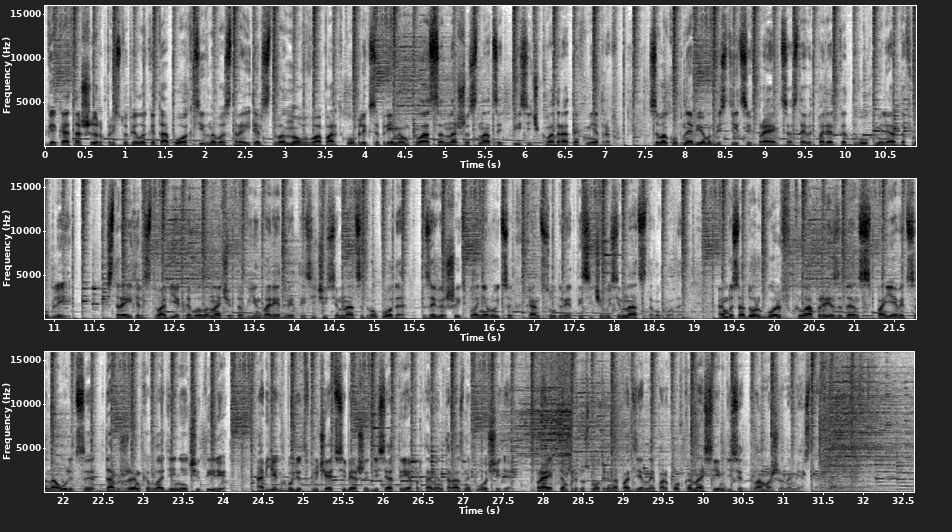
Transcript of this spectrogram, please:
ГК «Ташир» приступила к этапу активного строительства нового апарт-комплекса премиум-класса на 16 тысяч квадратных метров. Совокупный объем инвестиций в проект составит порядка 2 миллиардов рублей. Строительство объекта было начато в январе 2017 года. Завершить планируется к концу 2018 года. Ambassador Golf Club Residence появится на улице Довженко, владение 4. Объект будет включать в себя 63 апартамента разной площади. Проектом предусмотрена подземная парковка на 72 машиноместа.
